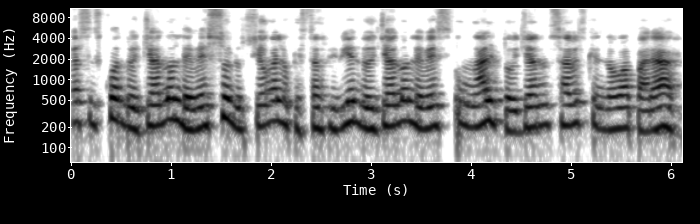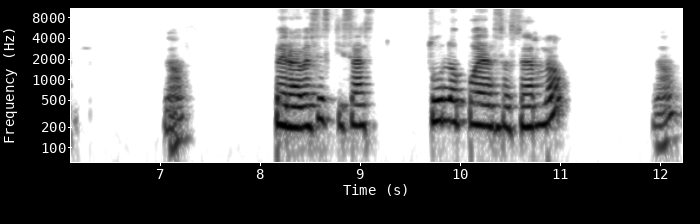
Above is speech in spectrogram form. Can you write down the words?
es cuando ya no le ves solución a lo que estás viviendo, ya no le ves un alto, ya sabes que no va a parar, ¿no? Pero a veces quizás tú no puedas hacerlo ¿no?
